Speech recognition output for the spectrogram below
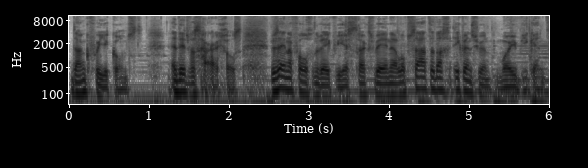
Dank voor je komst. En dit was Argos. We zijn er volgende week weer. Straks WNL op zaterdag. Ik wens u een mooi weekend.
